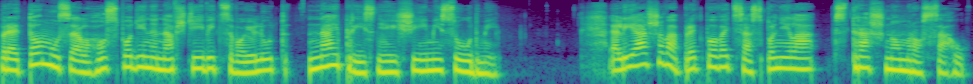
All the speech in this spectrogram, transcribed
Preto musel hospodin navštíviť svoj ľud najprísnejšími súdmi. Eliášova predpoveď sa splnila v strašnom rozsahu.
